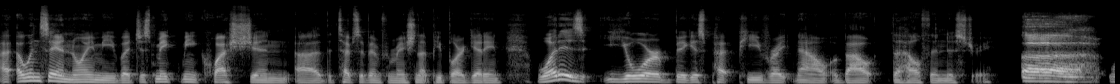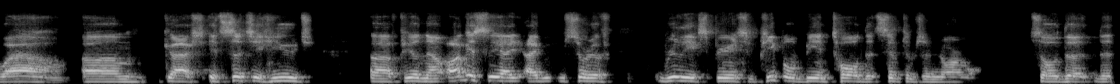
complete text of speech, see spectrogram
I, wouldn't say annoy me, but just make me question uh, the types of information that people are getting. What is your biggest pet peeve right now about the health industry? Uh, wow. Um, gosh, it's such a huge uh, field now. Obviously, I, I'm sort of really experiencing people being told that symptoms are normal. So the the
